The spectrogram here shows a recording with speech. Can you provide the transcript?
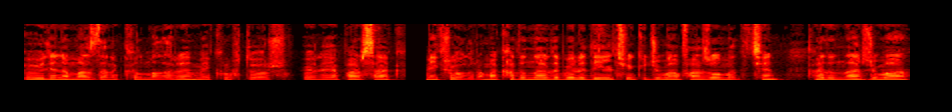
öğle namazlarını kılmaları mekruhtur. Böyle yaparsak mekruh olur. Ama kadınlarda böyle değil çünkü cuma farz olmadığı için kadınlar cuma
